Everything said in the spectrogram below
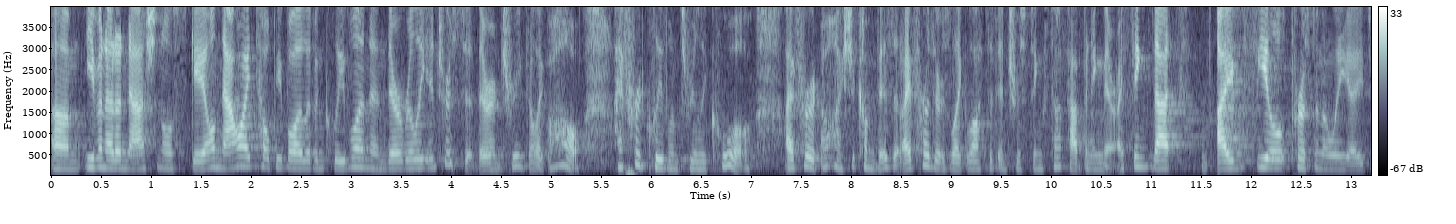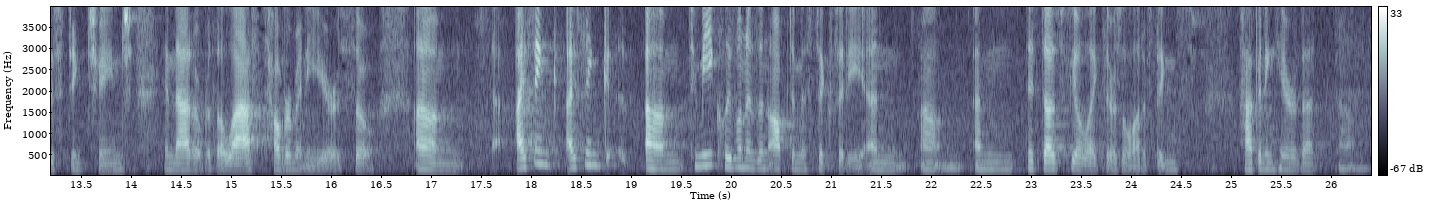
um, even at a national scale, now I tell people I live in Cleveland and they're really interested. They're intrigued. They're like, oh, I've heard Cleveland's really cool. I've heard, oh, I should come visit. I've heard there's like lots of interesting stuff happening there. I think that I feel personally a distinct change in that over the last however many years. So um, I think I think um, to me Cleveland is an optimistic city, and um, and it does feel like there's a lot of things happening here that, um,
